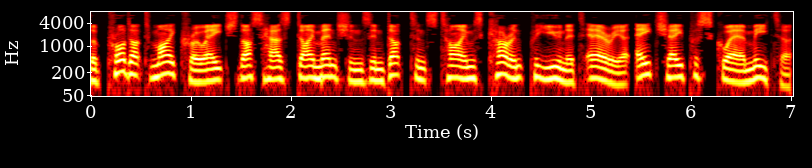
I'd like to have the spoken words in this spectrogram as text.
The product micro H thus has dimensions inductance times current per unit area HA per square meter.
